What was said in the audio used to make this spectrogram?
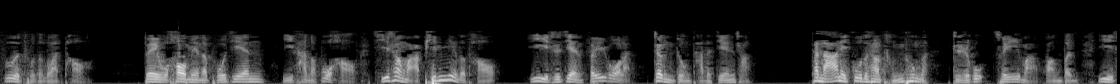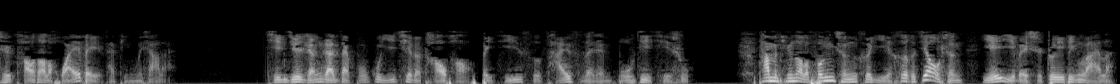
四处的乱逃。队伍后面的蒲坚一看到不好，骑上马拼命的逃。一支箭飞过来，正中他的肩上，他哪里顾得上疼痛啊？只顾催马狂奔，一直逃到了淮北才停了下来。秦军仍然在不顾一切的逃跑，被挤死、踩死的人不计其数。他们听到了风声和野鹤的叫声，也以为是追兵来了，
